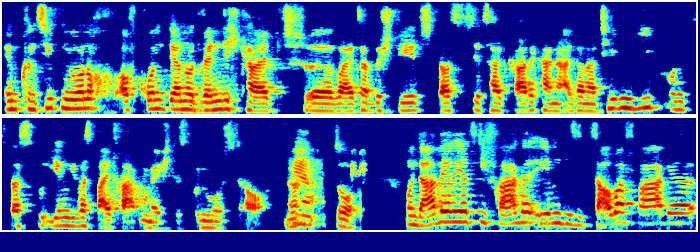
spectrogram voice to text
im Prinzip nur noch aufgrund der Notwendigkeit äh, weiter besteht, dass es jetzt halt gerade keine Alternativen gibt und dass du irgendwie was beitragen möchtest und musst auch. Ne? Ja. So. Und da wäre jetzt die Frage eben diese Zauberfrage,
